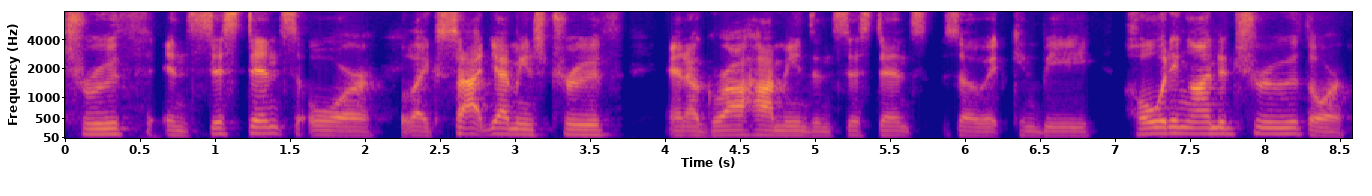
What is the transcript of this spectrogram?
truth, insistence, or like satya means truth, and agraha means insistence. So it can be holding on to truth, or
